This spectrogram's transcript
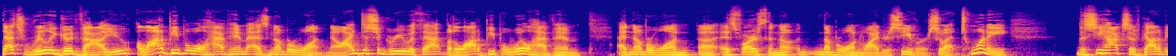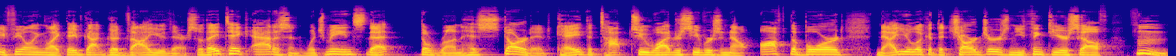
That's really good value. A lot of people will have him as number one. Now, I disagree with that, but a lot of people will have him at number one uh, as far as the no, number one wide receiver. So at 20, the Seahawks have got to be feeling like they've got good value there. So they take Addison, which means that the run has started. Okay. The top two wide receivers are now off the board. Now you look at the Chargers and you think to yourself, hmm,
